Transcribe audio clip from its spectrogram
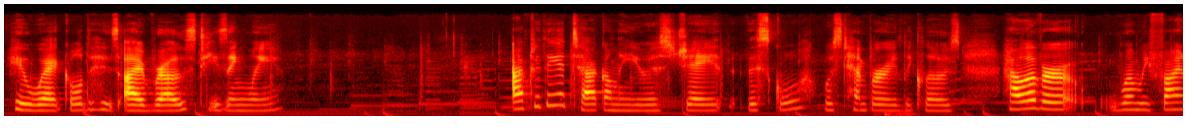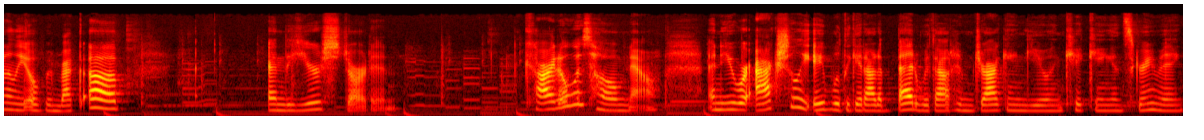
He waggled his eyebrows teasingly. After the attack on the USJ, the school was temporarily closed. However, when we finally opened back up and the year started, Kaido was home now, and you were actually able to get out of bed without him dragging you and kicking and screaming,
